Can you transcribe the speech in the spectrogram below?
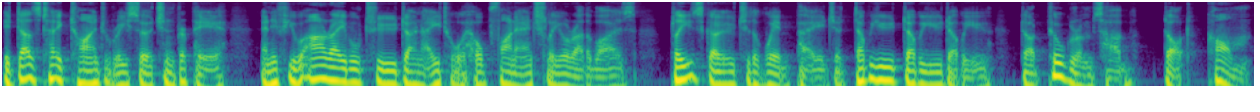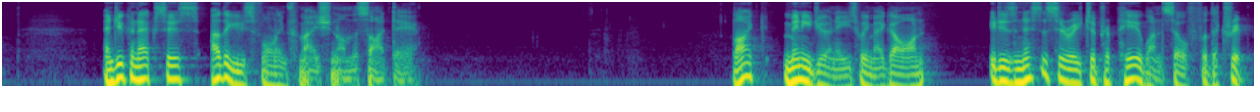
it does take time to research and prepare, and if you are able to donate or help financially or otherwise, please go to the web page at www.pilgrimshub.com and you can access other useful information on the site there. Like many journeys we may go on, it is necessary to prepare oneself for the trip.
